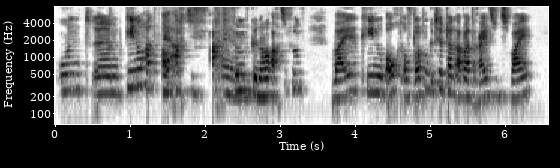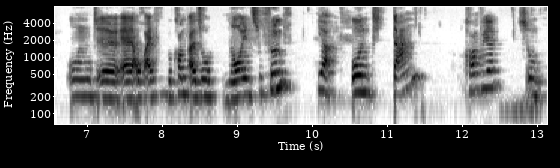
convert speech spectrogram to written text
Und ähm, Keno hat auch äh, 8 zu 8 zu 5, genau, 8 zu 5, weil Keno auch auf Dortmund getippt hat, aber 3 zu 2 und äh, er auch einfach bekommt, also 9 zu 5. Ja. Und dann kommen wir zum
